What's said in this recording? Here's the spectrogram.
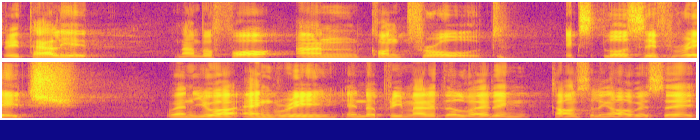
Retaliate. Number four, uncontrolled, explosive rage. When you are angry in the premarital wedding counseling, I always say,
